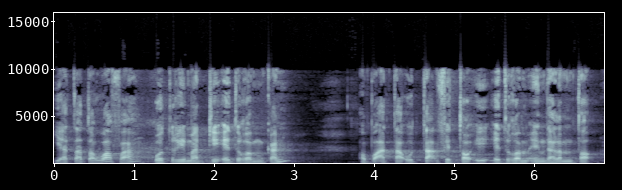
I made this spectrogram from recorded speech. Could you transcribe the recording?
Yatatawafa utrimat diidghamkan apa atta utak fitoi idgham ing dalam tok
